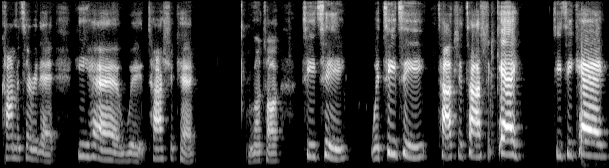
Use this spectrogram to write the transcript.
commentary that he had with Tasha K, we're gonna talk TT with TT, Tasha Tasha K, TTK.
